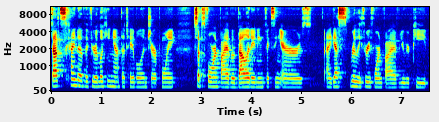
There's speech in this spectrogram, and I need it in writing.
that's kind of if you're looking at the table in SharePoint, steps four and five of validating, fixing errors. I guess really three, four, and five you repeat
